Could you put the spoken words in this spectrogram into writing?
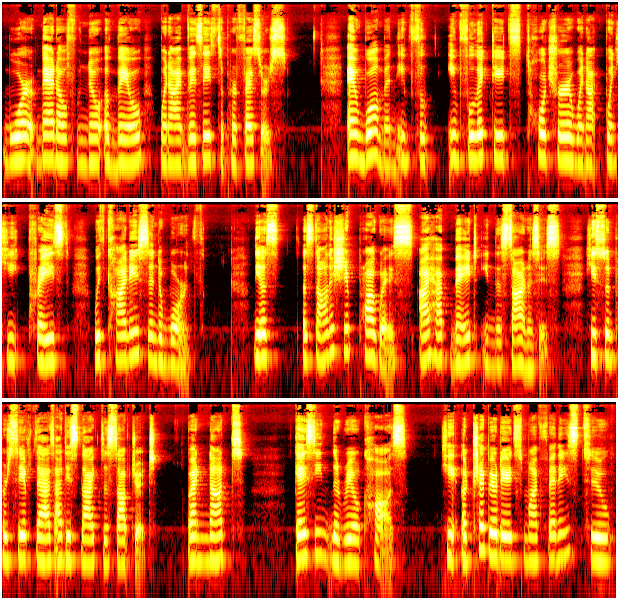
were made of no avail when I visited the professors. And woman infl inflicted torture when, I, when he praised with kindness and warmth. The astonishing progress I had made in the sciences He soon perceived that I disliked the subject, but not guessing the real cause. He attributed my feelings to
